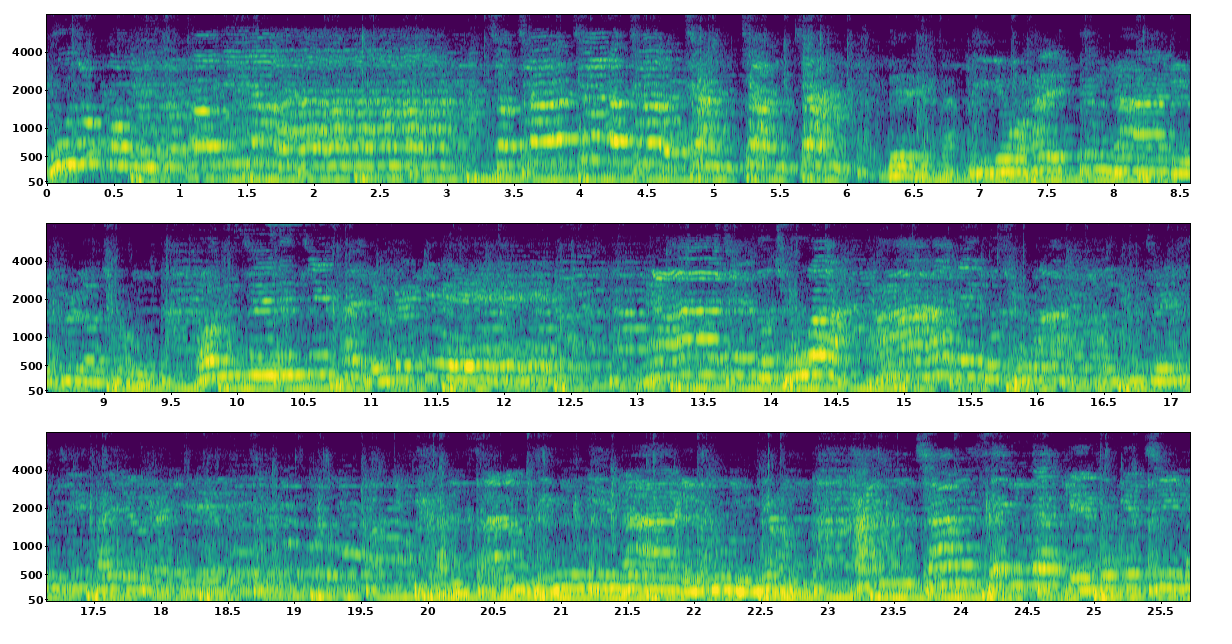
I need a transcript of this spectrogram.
무조건 무조건이야. 짜짜라짜라짜라짠짠짠. 내가 필요할 때 나를 불러줘. 언제든지 달려갈게 낮에도 좋아 밤에도 좋아. 언제든지 달려갈게 다른 사람들이 나를 부르면 한참 생각해보겠지만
